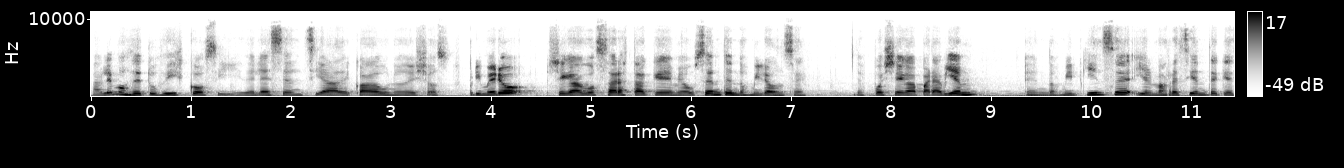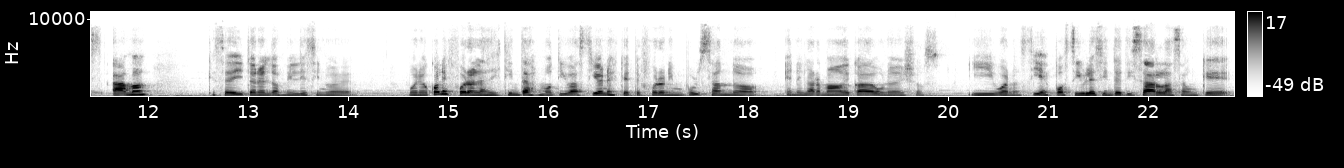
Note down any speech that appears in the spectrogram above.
Hablemos de tus discos y de la esencia de cada uno de ellos. Primero llega a gozar hasta que me ausente en 2011. Después llega Para Bien en 2015 y el más reciente que es Ama, que se editó en el 2019. Bueno, ¿cuáles fueron las distintas motivaciones que te fueron impulsando en el armado de cada uno de ellos? Y bueno, si es posible sintetizarlas, aunque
